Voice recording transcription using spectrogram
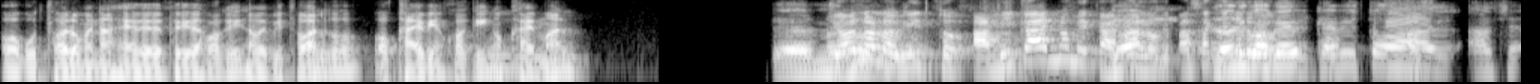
¿Os gustó el homenaje de despedida a Joaquín? ¿Habéis visto algo? ¿Os cae bien Joaquín? ¿Os cae Mm, mal? Eh, Yo no lo he visto. A mí caer no me cae Yo mal. Lo que pasa es que Lo yo único que, que he visto al, al se-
